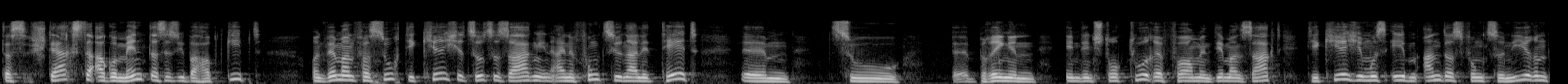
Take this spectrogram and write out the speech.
das stärkste Argument, das es überhaupt gibt. Und wenn man versucht, die Kirche sozusagen in eine Funktionalität ähm, zu äh, bringen, in den Strukturreformen, indem man sagt, die Kirche muss eben anders funktionieren,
